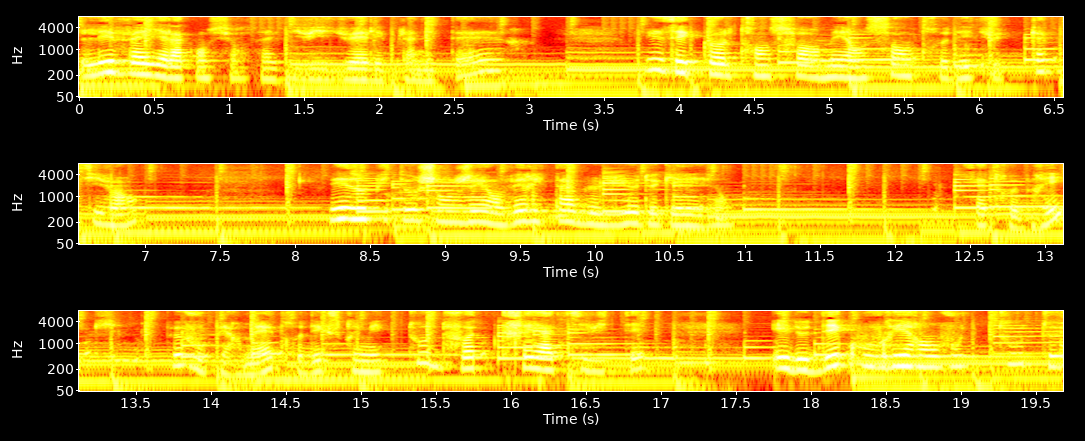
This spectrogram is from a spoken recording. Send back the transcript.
l'éveil à la conscience individuelle et planétaire, les écoles transformées en centres d'études captivants, les hôpitaux changés en véritables lieux de guérison. Cette rubrique peut vous permettre d'exprimer toute votre créativité et de découvrir en vous toutes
